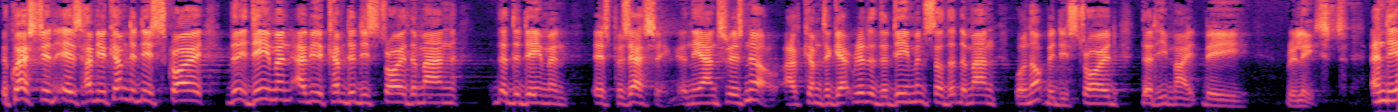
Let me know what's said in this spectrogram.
The question is, have you come to destroy the demon? Have you come to destroy the man that the demon is possessing? And the answer is no. I've come to get rid of the demon so that the man will not be destroyed, that he might be released. And the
